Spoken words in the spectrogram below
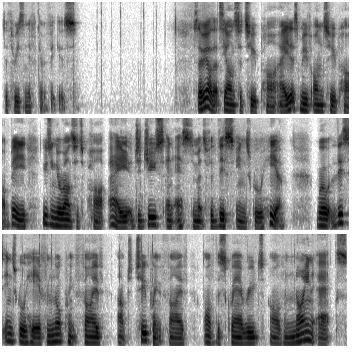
to three significant figures. So there we are, that's the answer to part A. Let's move on to part B. Using your answer to part A, deduce an estimate for this integral here. Well, this integral here from 0.5 up to 2.5 of the square root of 9x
